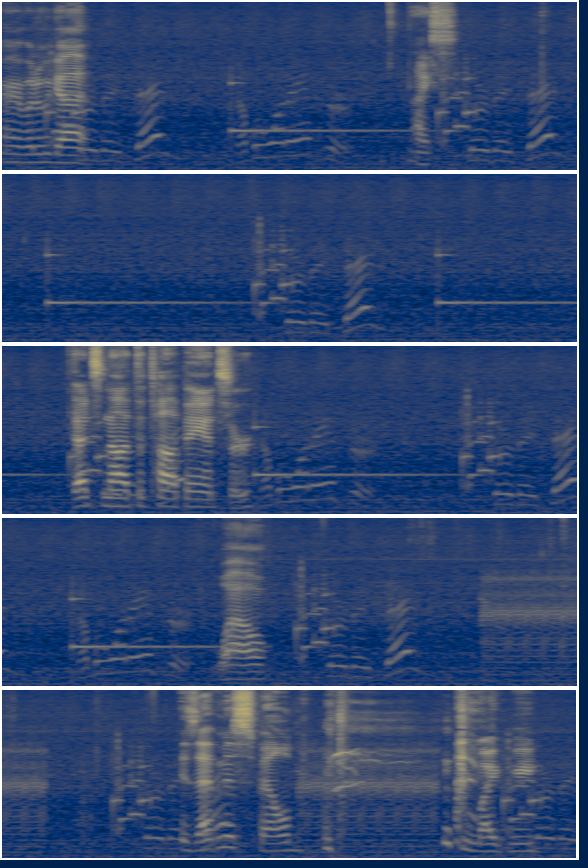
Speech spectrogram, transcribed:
right, what do we got? Survey says number one answer. Nice. Survey says. Survey says That's not the top answer. number one answer. Survey says number one answer. Wow. Survey says. Survey Is that misspelled? Might be. Survey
